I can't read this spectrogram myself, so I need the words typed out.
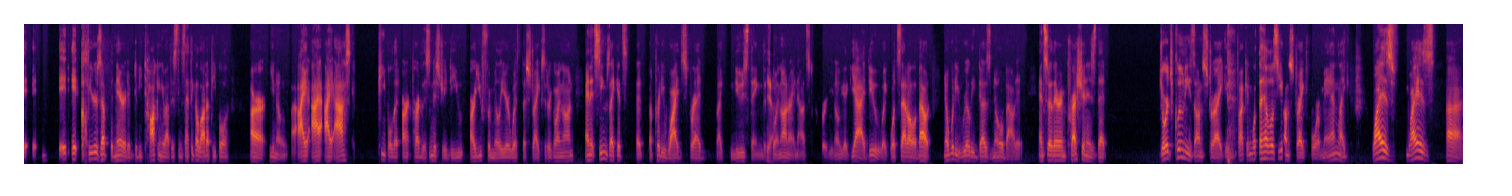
it, it it clears up the narrative to be talking about these things. I think a lot of people are you know i i, I ask people that aren't part of this industry do you are you familiar with the strikes that are going on and it seems like it's a, a pretty widespread like news thing that's Yeah. going on right now it's covered, you know like yeah i do like what's that all about nobody really does know about it and so their impression is that george clooney's on strike and fucking what the hell is he on strike for man like why is why is uh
